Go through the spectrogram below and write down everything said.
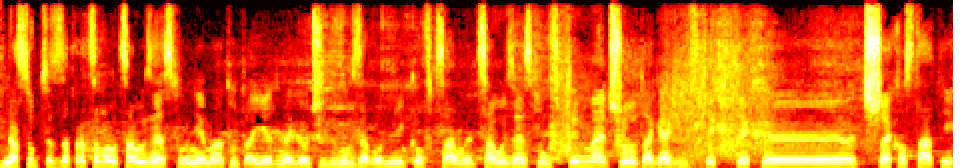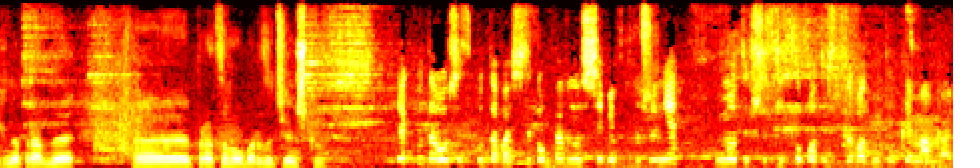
na sukces zapracował cały zespół. Nie ma tutaj jednego czy dwóch zawodników. Cały, cały zespół w tym meczu, tak jak i w tych, tych e, trzech ostatnich, naprawdę e, pracował bardzo ciężko. Udało się zbudować taką pewność siebie w drużynie, mimo tych wszystkich kłopotów zdrowotnych, jakie mamy? E,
